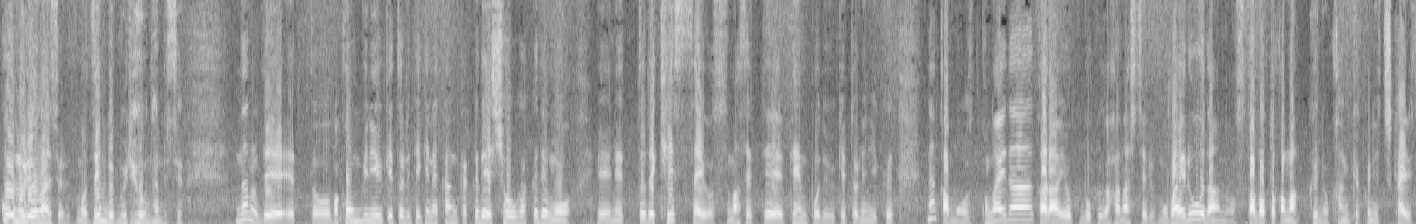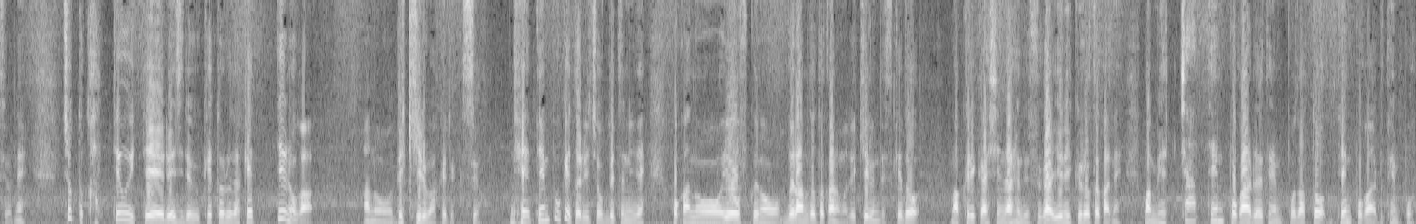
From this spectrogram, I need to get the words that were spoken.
攻無料なんですよ、もう全部無料なんですよ。なので、えっとまあ、コンビニ受け取り的な感覚で少額でも、えー、ネットで決済を済ませて店舗で受け取りに行く。なんかもうこの間からよく僕が話してるモバイルオーダーのスタバとかマックの感覚に近いですよね。ちょっと買っておいてレジで受け取るだけっていうのがあのできるわけですよ。で店舗受け取り一応別にね他の洋服のブランドとかでもできるんですけど、まあ、繰り返しになるんですがユニクロとかね、まあ、めっちゃ店舗がある店舗だと店舗がある店舗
